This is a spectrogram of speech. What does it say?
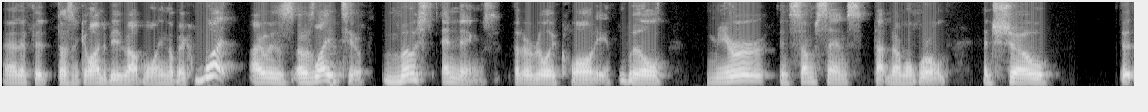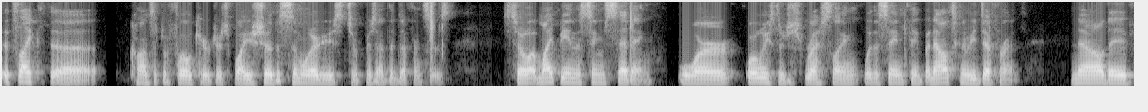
And if it doesn't go on to be about bullying, they'll be like, what? I was I was lied to. Most endings that are really quality will mirror in some sense that normal world and show it's like the concept of foil characters while you show the similarities to present the differences. So it might be in the same setting, or or at least they're just wrestling with the same thing, but now it's going to be different. Now they've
